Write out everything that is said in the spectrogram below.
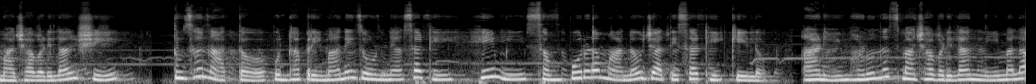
माझ्या वडिलांशी तुझं नातं पुन्हा प्रेमाने जोडण्यासाठी हे मी संपूर्ण मानवजातीसाठी केलं. आणि म्हणूनच माझ्या वडिलांनी मला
